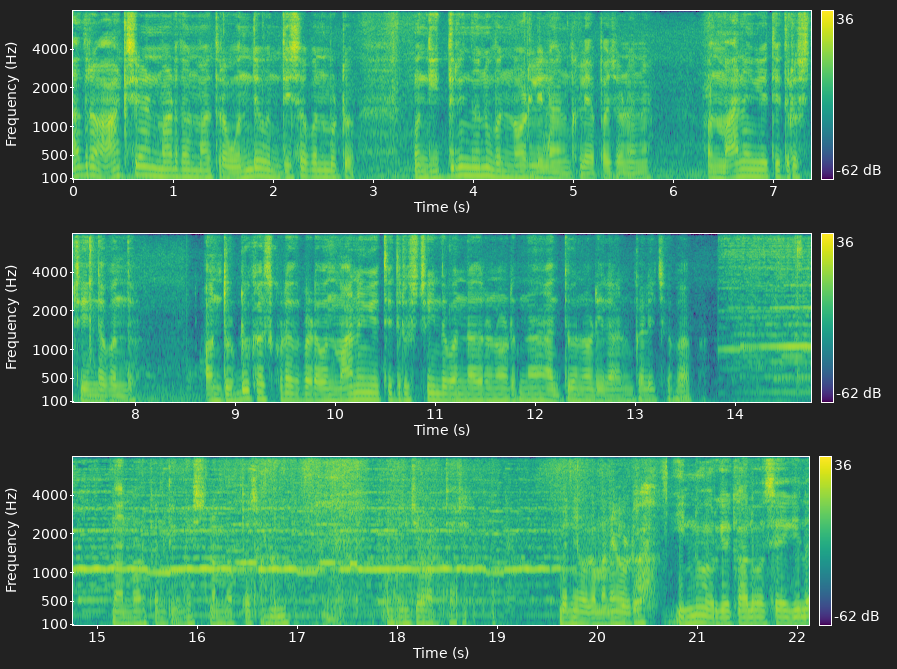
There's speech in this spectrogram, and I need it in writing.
ಆದ್ರೂ ಆಕ್ಸಿಡೆಂಟ್ ಮಾಡಿದವನ್ ಮಾತ್ರ ಒಂದೇ ಒಂದು ದಿವಸ ಬಂದ್ಬಿಟ್ಟು ಒಂದು ಇದ್ರಿಂದನೂ ಬಂದು ನೋಡಲಿಲ್ಲ ಅನ್ಕೊಳ್ಳಿ ಅಪ್ಪ ಜೋಣನ ಒಂದು ಮಾನವೀಯತೆ ದೃಷ್ಟಿಯಿಂದ ಬಂದು. ಅವ್ನು ದುಡ್ಡು ಕಾಸು ಕೊಡೋದು ಬೇಡ, ಒಂದು ಮಾನವೀಯತೆ ದೃಷ್ಟಿಯಿಂದ ಬಂದಾದರೂ ನೋಡಿದ್ನ, ಅದು ನೋಡಿಲ್ಲ ಅನ್ಕೊಳ್ಳಿ ಪಾಪ ನಾನು ನೋಡ್ಕೊಂತೀನಿ. ನಮ್ಮ ಅಪ್ಪ ಮುಂಚೆ ಮಾಡ್ತಾರೆ. ಬನ್ನಿ ಇವಾಗ ಮನೆ ಹೊರಡುವ. ಇನ್ನೂ ಅವ್ರಿಗೆ ಕಾಲು ವಾಸಿ ಆಗಿಲ್ಲ,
